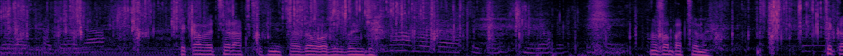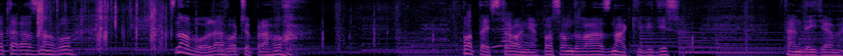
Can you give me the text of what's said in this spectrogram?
że ta droga. Ciekawe czy raczków nie trzeba założyć będzie. No. No zobaczymy. Tylko teraz znowu, znowu lewo czy prawo? Po tej stronie, bo są dwa znaki, widzisz? Tędy idziemy.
